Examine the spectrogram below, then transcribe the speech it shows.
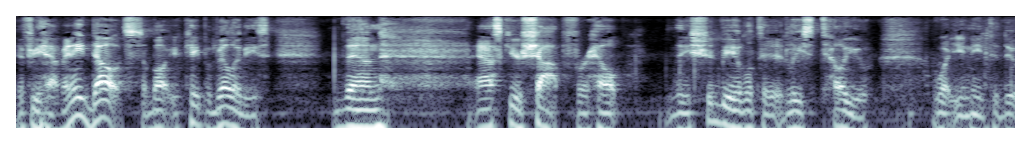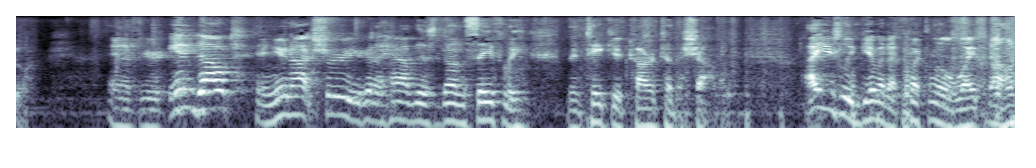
If you have any doubts about your capabilities, then ask your shop for help. They should be able to at least tell you what you need to do. And if you're in doubt and you're not sure you're going to have this done safely, then take your car to the shop. I usually give it a quick little wipe down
